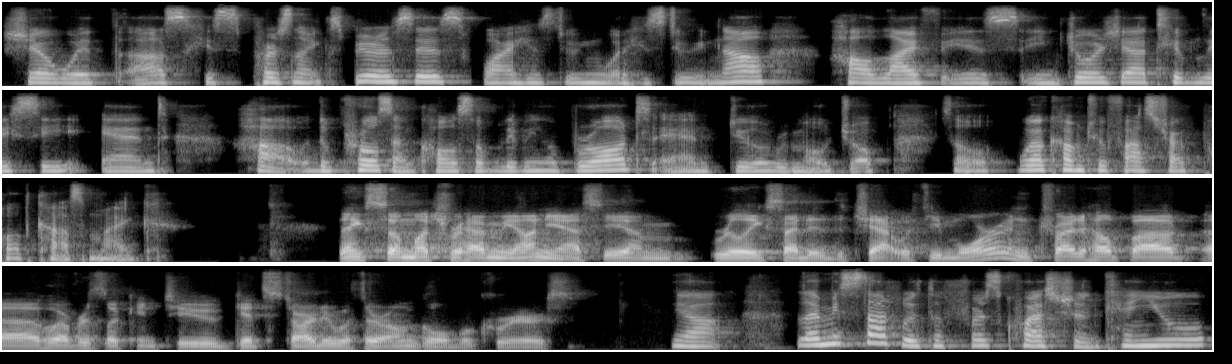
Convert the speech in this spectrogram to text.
share with us his personal experiences, why he's doing what he's doing now, how life is in Georgia, Tbilisi, and how the pros and cons of living abroad and do a remote job. So, welcome to Fast Track Podcast, Mike. Thanks so much for having me on, Yassi. I'm really excited to chat with you more and try to help out uh, whoever's looking to get started with their own global careers. Yeah. Let me start with the first question. Can you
